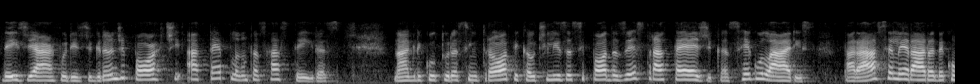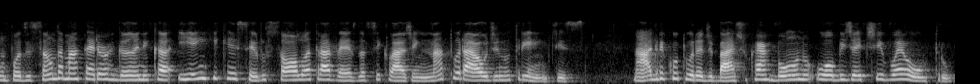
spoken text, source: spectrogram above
desde árvores de grande porte até plantas rasteiras. Na agricultura sintrópica, utiliza-se podas estratégicas regulares para acelerar a decomposição da matéria orgânica e enriquecer o solo através da ciclagem natural de nutrientes. Na agricultura de baixo carbono, o objetivo é outro:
